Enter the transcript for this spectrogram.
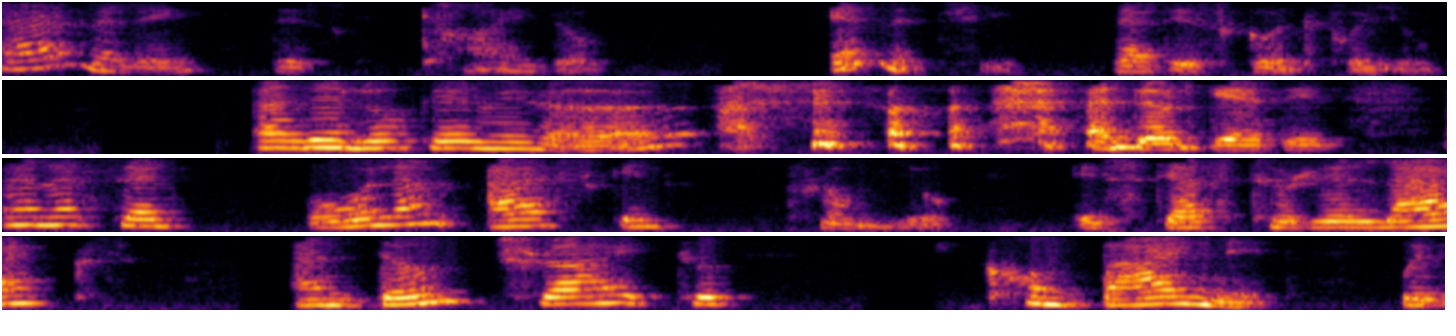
channeling this kind of energy that is good for you. And they look at me, uh, and don't get it. And I said, all I'm asking from you is just to relax and don't try to combine it with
